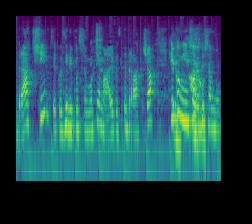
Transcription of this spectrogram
bracci, se così li possiamo chiamare, queste braccia, che cominciano, diciamo,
